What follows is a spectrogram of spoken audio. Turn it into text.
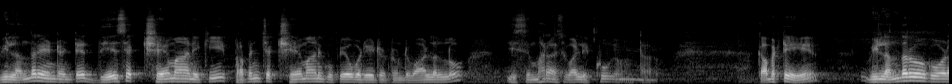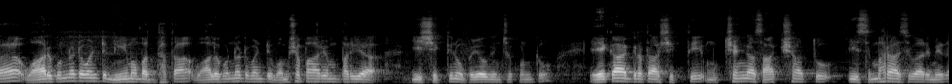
వీళ్ళందరూ ఏంటంటే దేశ క్షేమానికి ప్రపంచ క్షేమానికి ఉపయోగపడేటటువంటి వాళ్ళల్లో ఈ సింహరాశి వాళ్ళు ఎక్కువగా ఉంటారు. కాబట్టి వీళ్ళందరూ కూడా వారికున్నటువంటి నియమబద్ధత వాళ్ళకున్నటువంటి వంశపారంపర్య ఈ శక్తిని ఉపయోగించుకుంటూ ఏకాగ్రతా శక్తి ముఖ్యంగా సాక్షాత్తు ఈ సింహరాశి వారి మీద.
